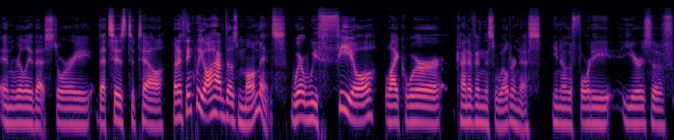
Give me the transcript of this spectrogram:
and really that story that's his to tell. But I think we all have those moments where we feel like we're kind of in this wilderness, you know, the 40 years of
